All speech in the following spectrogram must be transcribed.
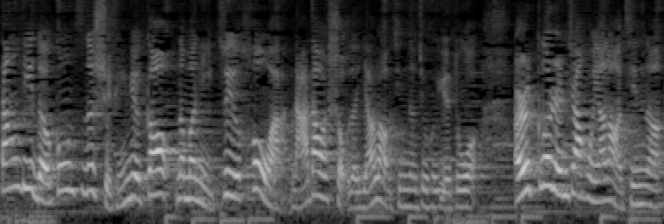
当地的工资的水平越高，那么你最后啊拿到手的养老金呢就会越多。而个人账户养老金呢，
